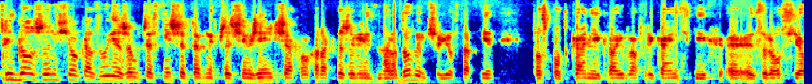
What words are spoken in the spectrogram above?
Prigorzyn się okazuje, że uczestniczy w pewnych przedsięwzięciach o charakterze międzynarodowym, czyli ostatnie to spotkanie krajów afrykańskich z Rosją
